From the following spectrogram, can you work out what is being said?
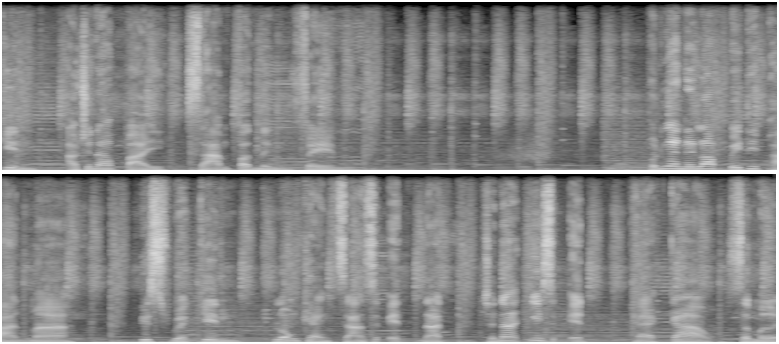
กินเอาชนะไป 3 ต่อ 1 เฟรม ผลงานในรอบปีที่ผ่านมาคริสเวกินลงแข่ง 31 นัด ชนะ 21 แพ้ 9 เสมอ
